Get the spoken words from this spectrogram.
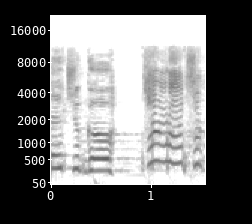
let you go. Can't let you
